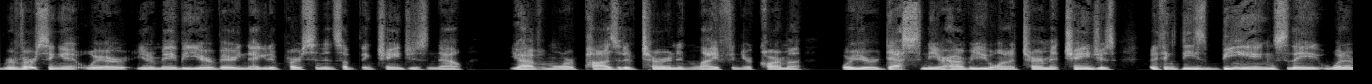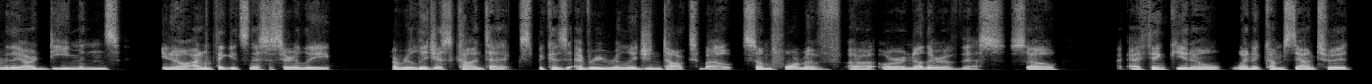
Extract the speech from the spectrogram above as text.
reversing it where, you know, maybe you're a very negative person and something changes and now you have a more positive turn in life and your karma or your destiny or however you want to term it changes. But I think these beings, they whatever they are, demons, you know, I don't think it's necessarily a religious context because every religion talks about some form of uh, or another of this. So I think, you know, when it comes down to it,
